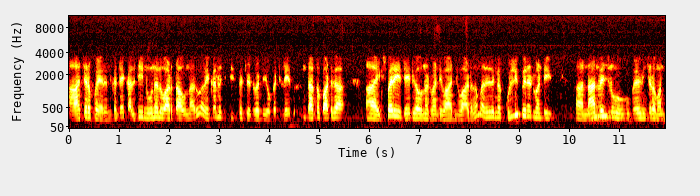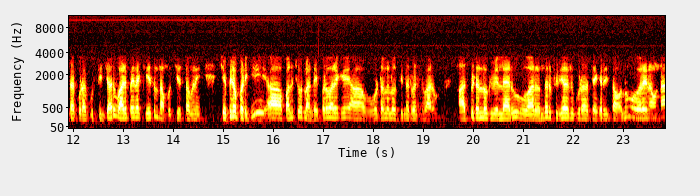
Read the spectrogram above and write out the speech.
ఆశ్చర్యపోయారు. ఎందుకంటే కల్తీ నూనెలు వాడుతా ఉన్నారు అవి ఎక్కడి నుంచి తీసుకొచ్చేటువంటి ఒకటి లేదు. దాంతో పాటుగా ఎక్స్పైరీ డేట్గా ఉన్నటువంటి వాటిని వాడడం అదేవిధంగా కుళ్ళిపోయినటువంటి నాన్ వెజ్ను ఉపయోగించడం అంతా కూడా గుర్తించారు. వారిపైన కేసులు నమోదు చేస్తామని చెప్పినప్పటికీ ఆ పలు చోట్ల అంటే ఇప్పటివరకే ఆ హోటళ్ళలో తిన్నటువంటి వారు హాస్పిటల్లోకి వెళ్ళారు వారందరూ ఫిర్యాదును కూడా సేకరిస్తా ఉన్నాం. ఎవరైనా ఉన్నా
